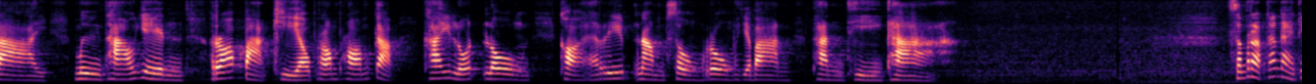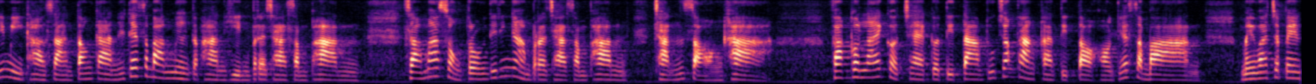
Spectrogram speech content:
ส่าย มือเท้าเย็น รอบปากเขียวพร้อมๆกับไข้ลดลง ขอให้รีบนำส่งโรงพยาบาลทันทีค่ะ สำหรับท่านใดที่มีข่าวสารต้องการให้เทศบาลเมืองตะพานหินประชาสัมพันธ์ สามารถส่งตรงได้ที่งานประชาสัมพันธ์ ชั้น 2 ค่ะ ฝากกดไลค์ กดแชร์ กดติดตามทุกช่องทางการติดต่อของเทศบาล ไม่ว่าจะเป็น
